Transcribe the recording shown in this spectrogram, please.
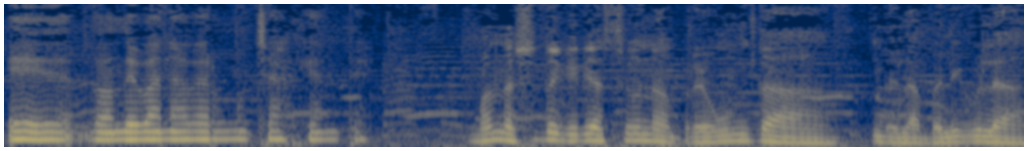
eh, donde van a ver mucha gente. Wanda, yo te quería hacer una pregunta de la película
